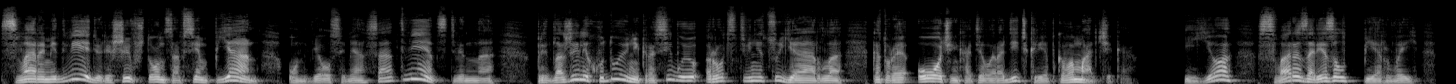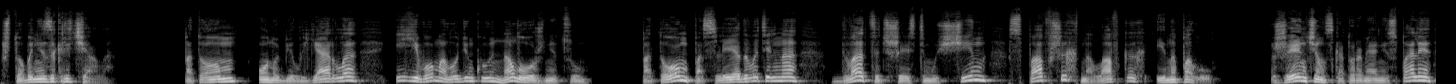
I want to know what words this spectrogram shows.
Свара медведю, решив, что он совсем пьян, он вел себя соответственно, предложили худую некрасивую родственницу Ярла, которая очень хотела родить крепкого мальчика. Ее Свара зарезал первой, чтобы не закричала. Потом он убил Ярла и его молоденькую наложницу. Потом, последовательно, 26 мужчин, спавших на лавках и на полу. Женщин, с которыми они спали,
